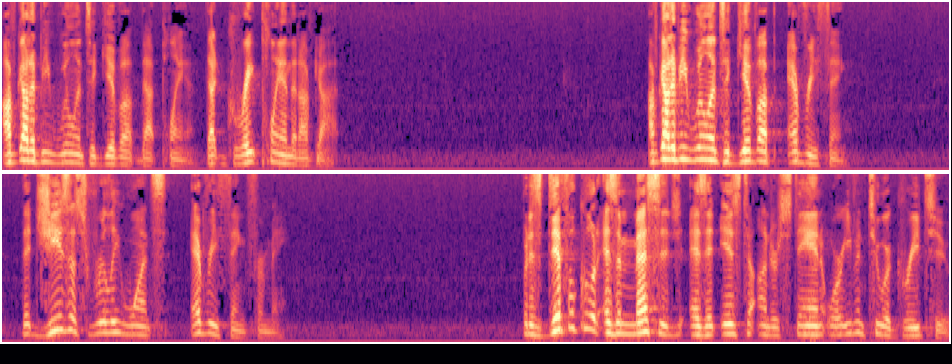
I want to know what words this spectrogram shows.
I've got to be willing to give up that plan, that great plan that I've got. I've got to be willing to give up everything. That Jesus really wants everything from me. But as difficult as a message as it is to understand or even to agree to,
